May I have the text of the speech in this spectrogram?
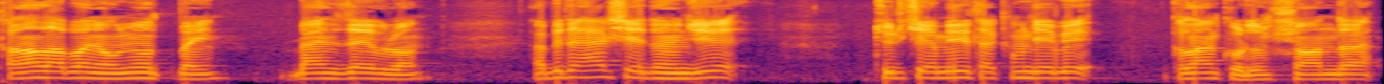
kanala abone olmayı unutmayın. Ben Zevron. Ha bir de her şeyden önce Türkiye Milli Takım diye bir klan kurdum. Şu anda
